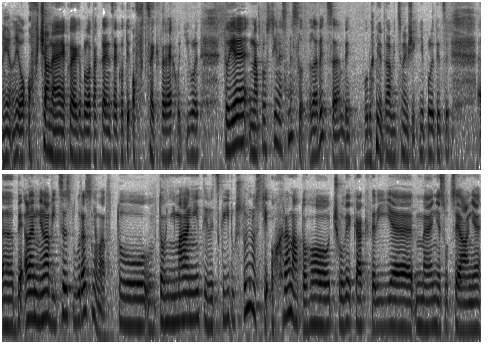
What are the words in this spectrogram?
jo, ovčané, jako jak bylo takové, jako ty ovce, které chodí volit. To je naprostý nesmysl. Levice by, podle mě teda více všichni politici, eh, by ale měla více zdůrazňovat tu, to vnímání ty lidské důstojnosti, ochrana toho člověka, který je méně sociálně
